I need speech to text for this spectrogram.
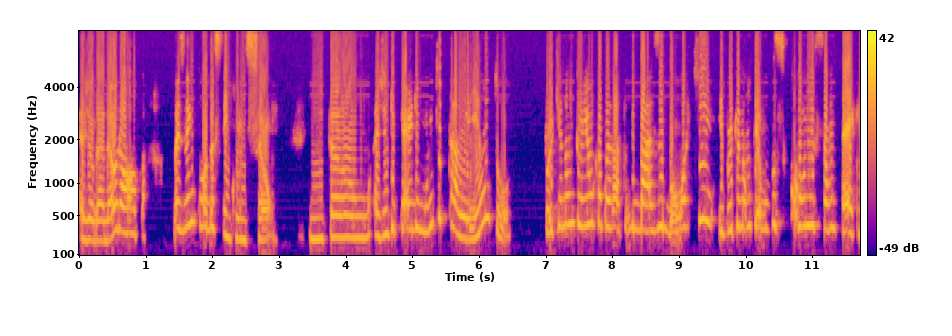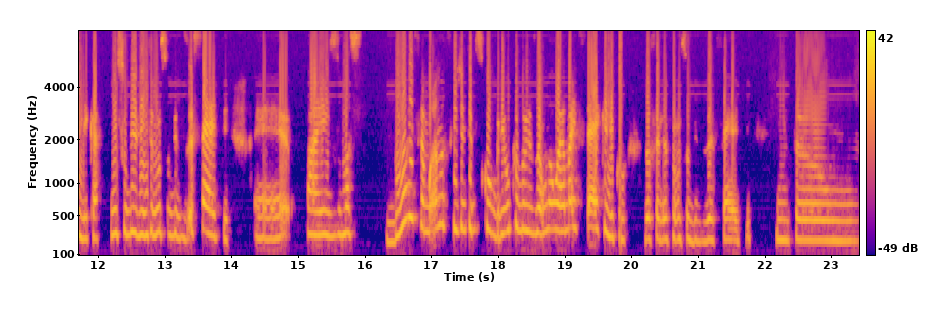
é jogar na Europa, mas nem todas têm condição. Então, a gente perde muito talento porque não tem um campeonato de base bom aqui e porque não temos comissão técnica no sub-20 e no sub-17. É, faz umas duas semanas que a gente descobriu que o Luizão não é mais técnico da seleção sub-17. Então,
